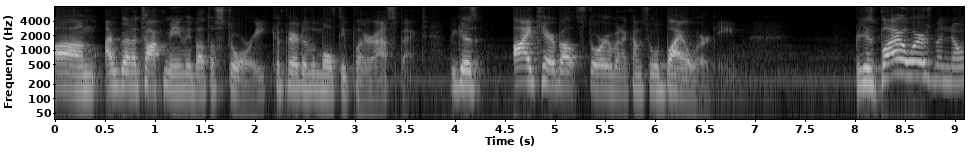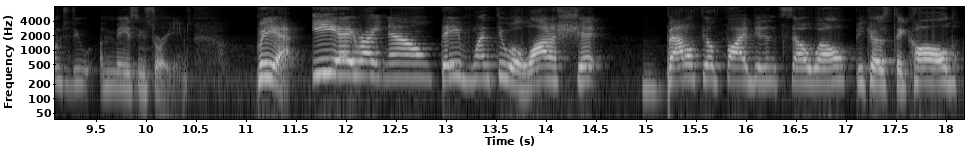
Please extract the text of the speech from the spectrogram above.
um, I'm going to talk mainly about the story compared to the multiplayer aspect. Because I care about story when it comes to a BioWare game. Because BioWare has been known to do amazing story games. But yeah, EA right now, they've went through a lot of shit. Battlefield 5 didn't sell well because they called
